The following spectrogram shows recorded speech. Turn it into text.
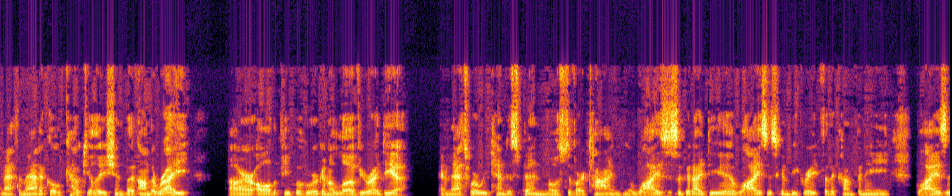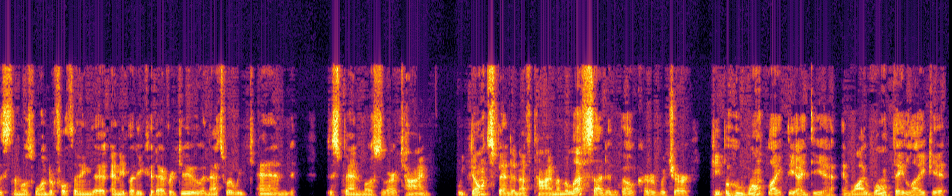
mathematical calculation. But on the right are all the people who are going to love your idea. And that's where we tend to spend most of our time. You know, why is this a good idea? Why is this going to be great for the company? Why is this the most wonderful thing that anybody could ever do? And that's where we tend to spend most of our time. We don't spend enough time on the left side of the bell curve, which are people who won't like the idea and why won't they like it?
